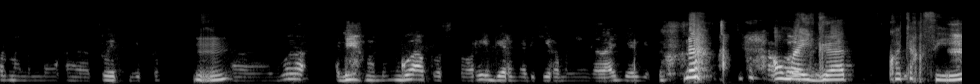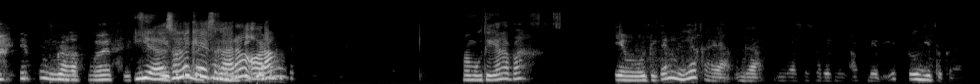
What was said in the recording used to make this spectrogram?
pernah nemu uh, tweet gitu Mm-mm. gue ada yang ngomong gue upload story biar nggak dikira meninggal aja gitu Nah, Oh my sih? god, kocak sih. itu galak banget sih Iya, Ya, soalnya kan kayak sekarang orang membuktikan apa? Ya membuktikan dia kayak nggak nggak sesering update itu gitu kan.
